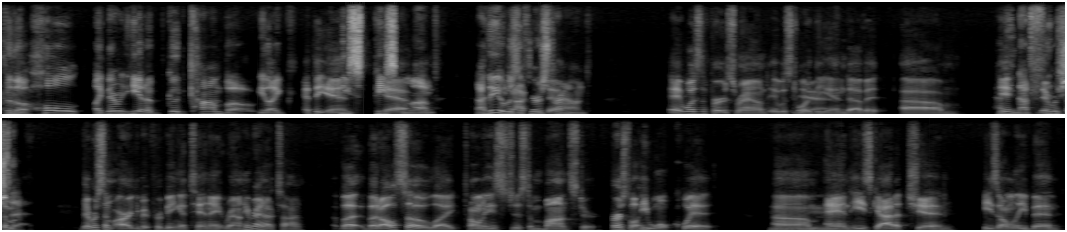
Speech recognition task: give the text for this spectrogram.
for the whole. Like there, he had a good combo. He like At the end, pieced, pieced yeah, him up. he- I think it was the first round. it was the first round. It was toward the end of it. Um, How did It- not there was finish some- that? there was some argument for being a 10-8 round. He ran out of time. But but also like Tony's just a monster. First of all, he won't quit. Um, Mhm. and he's got a chin. He's only been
